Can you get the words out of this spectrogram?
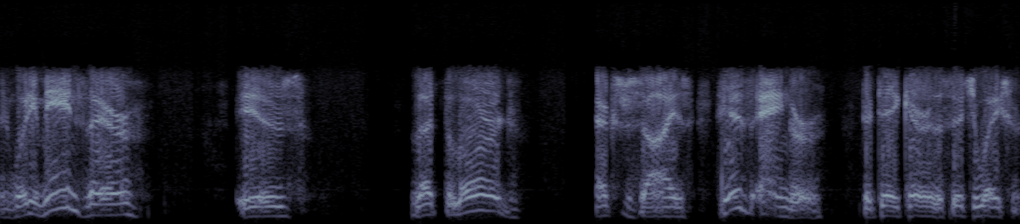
And what he means there is let the Lord exercise his anger to take care of the situation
